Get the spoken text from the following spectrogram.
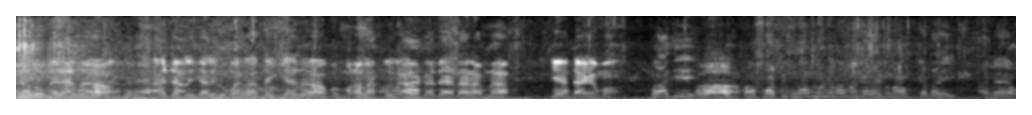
જો તો પહેર્યા આ જાલી જાલી ઊભા થઈ ગયા છે. પણ મને લાગતું કે આગળ જાય તારે અમને જેટ આવ્યો બાજી હા. હા પોટી મો મુને મો મગર કે મા કતા નહીં આ ગયો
